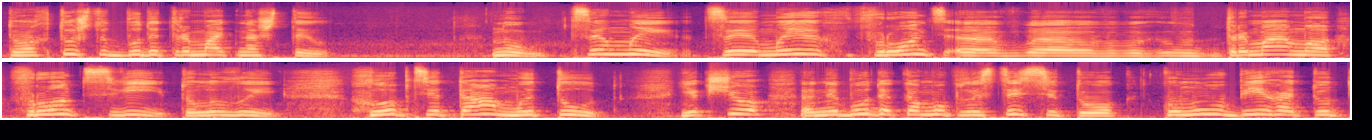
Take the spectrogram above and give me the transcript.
то а хто ж тут буде тримати наш тил? Ну, це ми. Це ми фронт е, е, тримаємо фронт свій, тиловий. Хлопці там, ми тут. Якщо не буде кому плести сіток, кому бігати тут,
